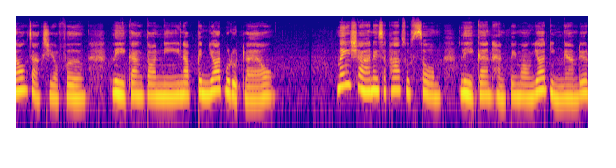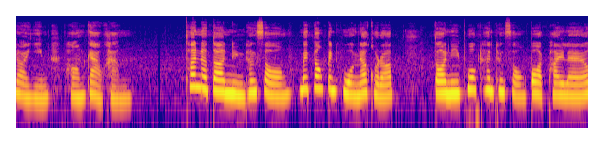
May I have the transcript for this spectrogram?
นอกจากเฉียวเฟิงหลีกังตอนนี้นับเป็นยอดบุรุษแล้ว ไม่ช้าในสภาพสุดโทมหลีการหันไปมองยอดหญิงงามด้วยรอยยิ้ม พร้อมกล่าวคำท่านอาตาหนึ่งทั้งสอง ไม่ต้องเป็นห่วงนะขอรับ ตอนนี้พวกท่านทั้งสองปลอดภัยแล้ว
